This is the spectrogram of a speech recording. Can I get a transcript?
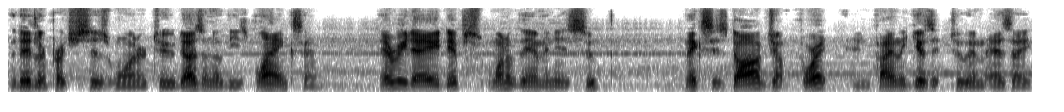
The diddler purchases one or two dozen of these blanks, and every day dips one of them in his soup, makes his dog jump for it, and finally gives it to him as a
